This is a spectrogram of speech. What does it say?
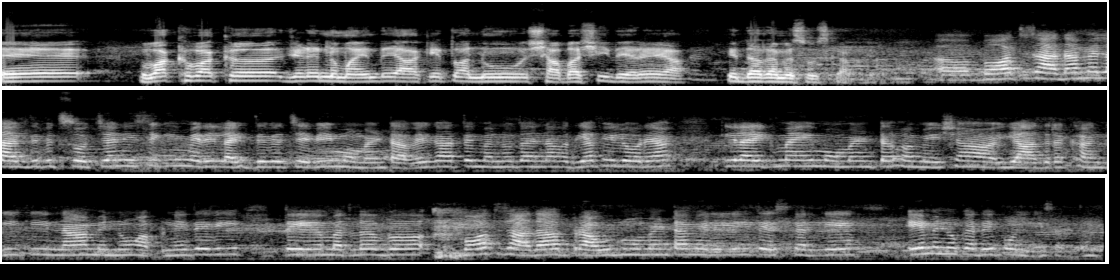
ਇਹ ਵੱਖ-ਵੱਖ ਜਿਹੜੇ ਨੁਮਾਇੰਦੇ ਆ ਕੇ ਤੁਹਾਨੂੰ ਸ਼ਾਬਾਸ਼ੀ ਦੇ ਰਹੇ ਆ, ਕਿੱਦਾਂ ਦਾ ਮਹਿਸੂਸ ਕਰਦੇ ਹੋ? ਬਹੁਤ ਜ਼ਿਆਦਾ ਮੈਂ ਲਾਈਫ ਦੇ ਵਿੱਚ ਸੋਚਿਆ ਨਹੀਂ ਸੀ ਕਿ ਮੇਰੀ ਲਾਈਫ ਦੇ ਵਿੱਚ ਇਹ ਵੀ ਮੂਮੈਂਟ ਆਵੇਗਾ ਤੇ ਮੈਨੂੰ ਤਾਂ ਇੰਨਾ ਵਧੀਆ ਫੀਲ ਹੋ ਰਿਹਾ ਕਿ ਲਾਈਕ ਮੈਂ ਇਹ ਮੂਮੈਂਟ ਹਮੇਸ਼ਾ ਯਾਦ ਰੱਖਾਂਗੀ ਕਿ ਨਾ ਮੈਨੂੰ ਆਪਣੇ ਤੇ ਵੀ ਤੇ ਮਤਲਬ ਬਹੁਤ ਜ਼ਿਆਦਾ ਪ੍ਰਾਊਡ ਮੂਮੈਂਟ ਆ ਮੇਰੇ ਲਈ ਤੇ ਇਸ ਕਰਕੇ ਇਹ ਮੈਨੂੰ ਕਦੇ ਭੁੱਲ ਨਹੀਂ ਸਕਦਾ।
